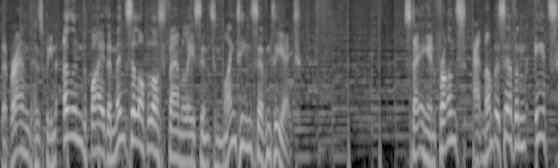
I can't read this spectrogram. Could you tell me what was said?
the brand has been owned by the Mentzelopoulos family since 1978. Staying in France, at number 7, it's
